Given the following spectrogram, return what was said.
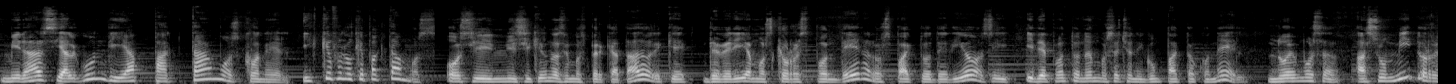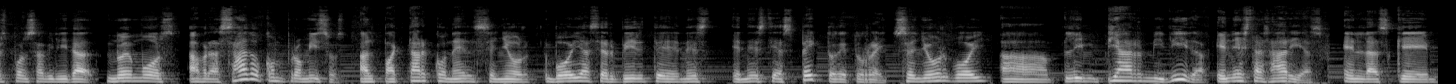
mirar si algún día pactamos con Él. ¿Y qué fue lo que pactamos? O si ni siquiera nos hemos percatado de que deberíamos corresponder a los pactos de Dios y, y de pronto no hemos hecho ningún pacto con Él. No hemos eh, asumido responsabilidad, no hemos abrazado compromisos. Al pactar con Él, Señor, voy a servirte en este en este aspecto de tu rey. Señor, voy a limpiar mi vida en estas áreas en las que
